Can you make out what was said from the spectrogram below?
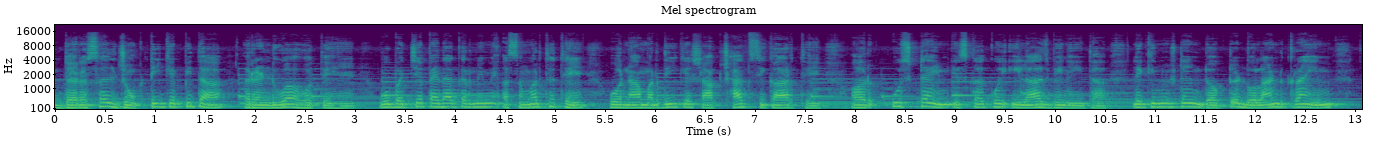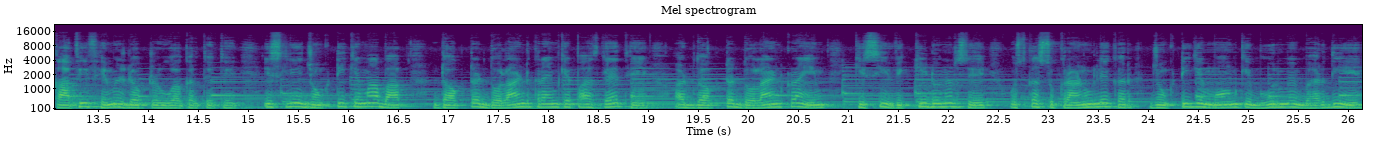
दरअसल जोगटी के पिता रंडुआ होते हैं वो बच्चे पैदा करने में असमर्थ थे वो नामर्दी के साक्षात शिकार थे और उस टाइम इसका कोई इलाज भी नहीं था। लेकिन उस टाइम डॉक्टर डोलांड क्राइम काफ़ी फ़ेमस डॉक्टर हुआ करते थे। इसलिए जोंकटी के माँ बाप डॉक्टर डोलांड क्राइम के पास गए थे और डॉक्टर डोलांड क्राइम किसी विक्की डोनर से उसका शुक्राणु लेकर जोंकटी के मोम के भूर में भर दिए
